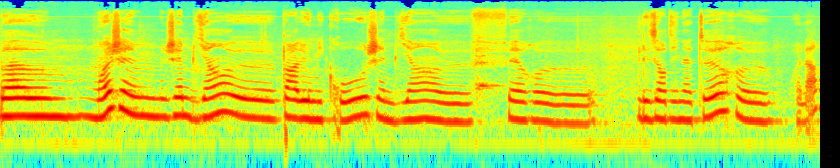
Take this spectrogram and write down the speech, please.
Bah, euh, moi, j'aime j'aime bien euh, parler au micro, j'aime bien euh, faire euh, les ordinateurs, euh, voilà.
